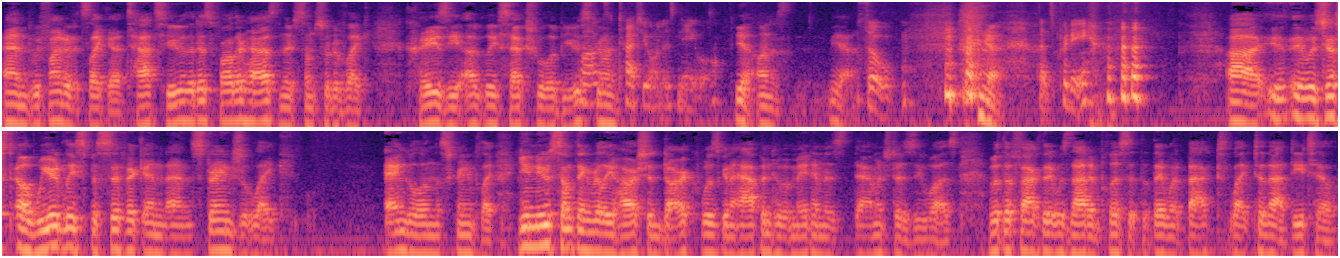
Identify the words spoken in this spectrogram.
and we find out it's like a tattoo that his father has, and there's some sort of like crazy, ugly sexual abuse Well, it's a going. tattoo on his navel. Yeah, on his. Yeah. So, yeah. that's pretty. Uh, it, it was just a weirdly specific and, and strange like angle in the screenplay. You knew something really harsh and dark was going to happen to have made him as damaged as he was, but the fact that it was that implicit that they went back to, like to that detail,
